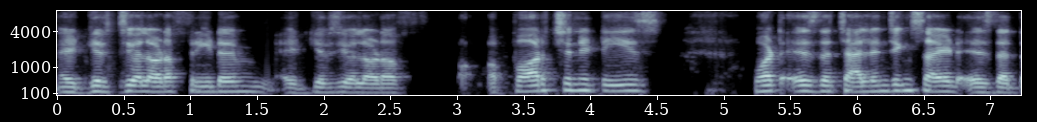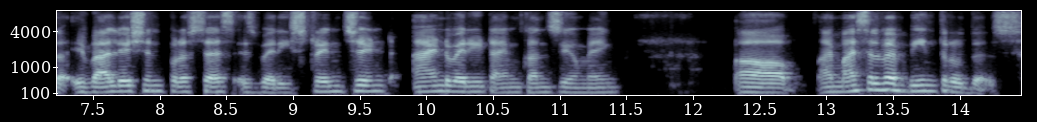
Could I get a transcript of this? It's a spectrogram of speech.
it gives you a lot of freedom. It gives you a lot of opportunities what is the challenging side is that the evaluation process is very stringent and very time consuming. Uh, i myself have been through this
